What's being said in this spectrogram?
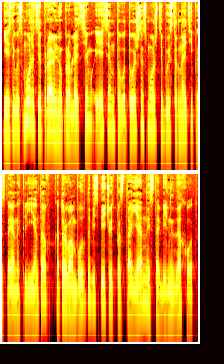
Если вы сможете правильно управлять всем этим, то вы точно сможете быстро найти постоянных клиентов, которые вам будут обеспечивать постоянный стабильный доход.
